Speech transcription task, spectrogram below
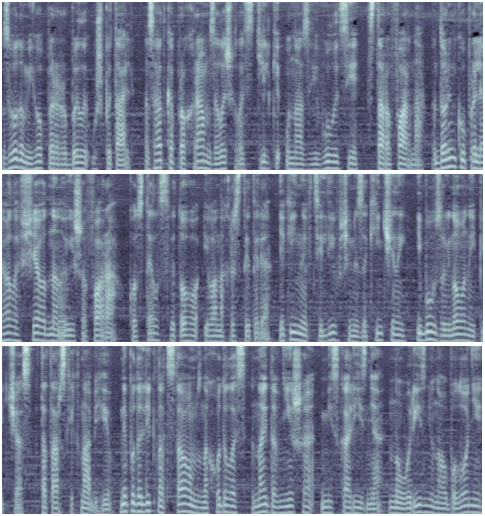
Згодом його переробили у шпиталь. Згадка про храм залишилась тільки у назві вулиці Старофарна. До ринку прилягала ще одна новіша фара костел святого Івана Хрестителя, який не вцілів чи не закінчений і був зруйнований під час татарських набігів. Неподалік над ставом знаходилась найдавніша міська різня. Нову різню на оболоні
